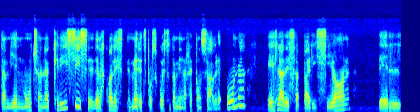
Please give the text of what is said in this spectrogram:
también mucho en la crisis, de las cuales Meretz, por supuesto, también es responsable. Una es la desaparición del,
